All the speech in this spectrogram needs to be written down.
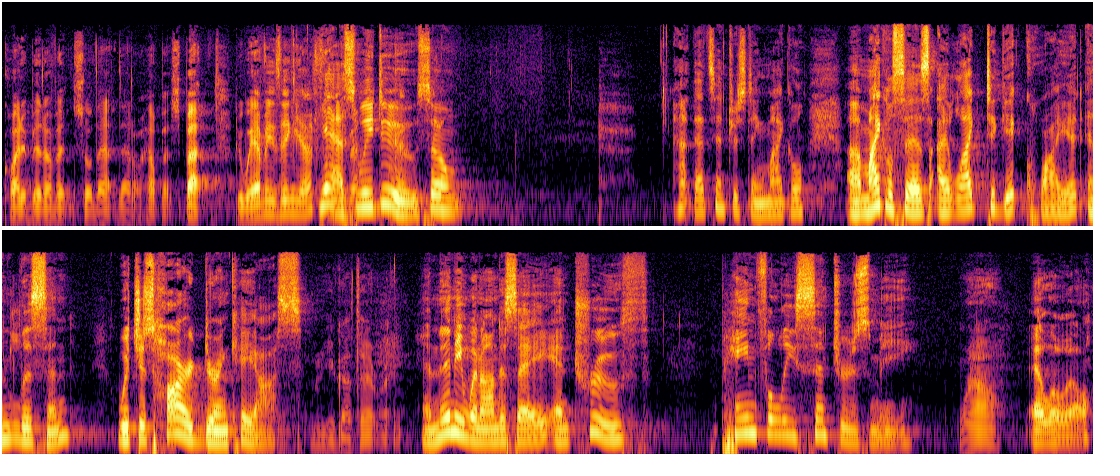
quite a bit of it, so that that'll help us. But do we have anything yet? Yes, we do. So that's interesting, Michael. Uh, Michael says, I like to get quiet and listen, which is hard during chaos. You got that right. And then he went on to say, and truth painfully centers me. Wow. LOL.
